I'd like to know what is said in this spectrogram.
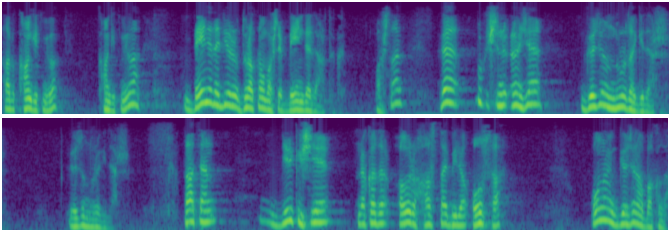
tabi kan gitmiyor. Kan gitmiyor. Beyne de bir duraklama başlıyor. Beyinde de artık başlar. Ve bu kişinin önce gözün nuru da gider. Gözün nuru gider. Zaten bir kişi ne kadar ağır hasta bile olsa onun gözüne bakılır.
